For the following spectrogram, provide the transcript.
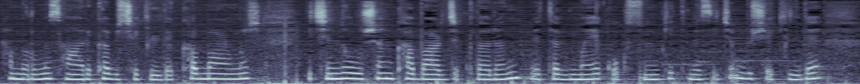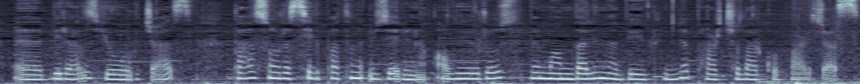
Hamurumuz harika bir şekilde kabarmış. İçinde oluşan kabarcıkların ve tabi maya kokusunun gitmesi için bu şekilde e, biraz yoğuracağız. Daha sonra silpatın üzerine alıyoruz ve mandalina büyüklüğünde parçalar koparacağız.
